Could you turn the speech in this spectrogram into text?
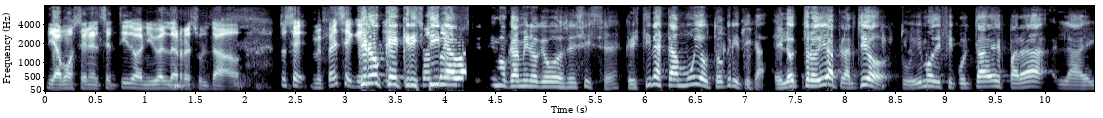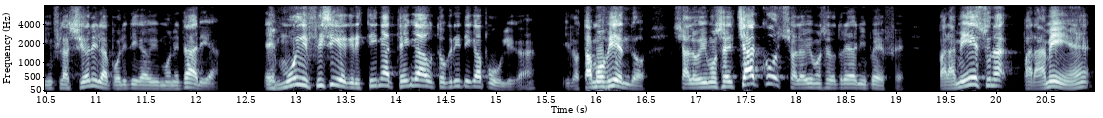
digamos, en el sentido a nivel de resultado. Entonces, me parece que... Creo que Cristina va el mismo camino que vos decís. ¿eh? Cristina está muy autocrítica. El otro día planteó, tuvimos dificultades para la inflación y la política bimonetaria. Es muy difícil que Cristina tenga autocrítica pública. ¿Eh? Y lo estamos viendo. Ya lo vimos el Chaco, ya lo vimos el otro día en IPF. Para mí es una, para mí, ¿eh?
